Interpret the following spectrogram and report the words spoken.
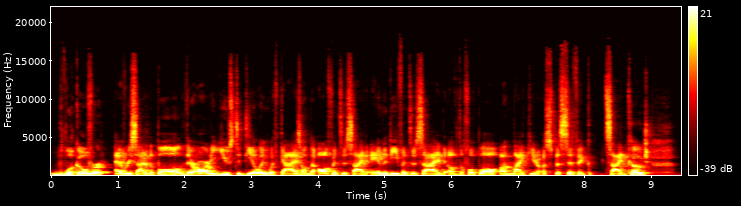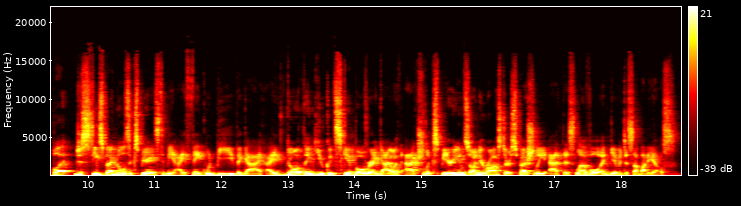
look over every side of the ball. They're already used to dealing with guys on the offensive side and the defensive side of the football, unlike you know a specific side coach. But just Steve Spagnuolo's experience to me, I think would be the guy. I don't think you could skip over a guy with actual experience on your roster, especially at this level, and give it to somebody else.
